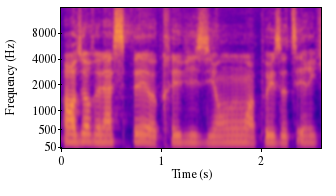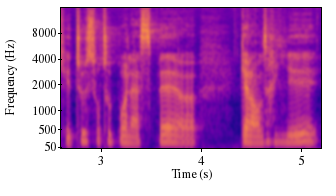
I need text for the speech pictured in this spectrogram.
en dehors de l'aspect prévision, un peu ésotérique et tout, surtout pour l'aspect calendrier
